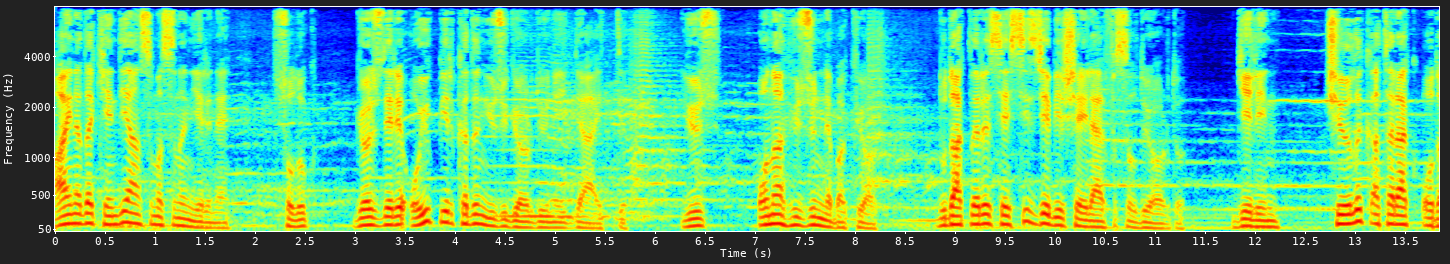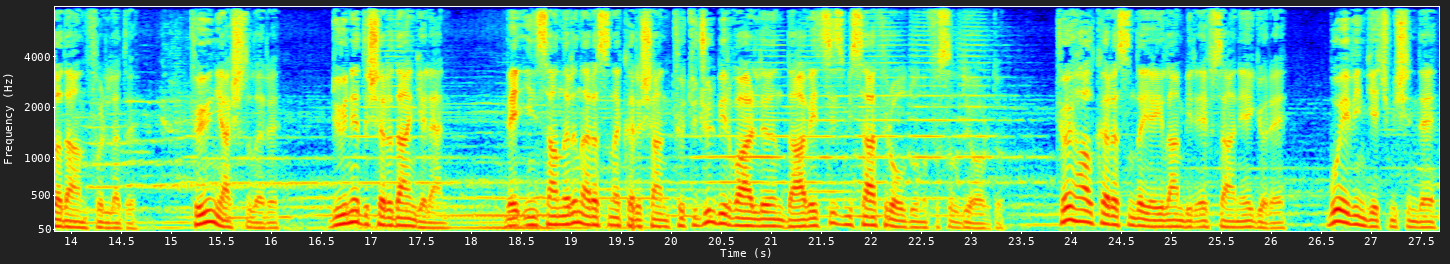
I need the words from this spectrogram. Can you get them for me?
aynada kendi yansımasının yerine soluk, gözleri oyuk bir kadın yüzü gördüğünü iddia etti. Yüz ona hüzünle bakıyor. Dudakları sessizce bir şeyler fısıldıyordu. Gelin, çığlık atarak odadan fırladı. Köyün yaşlıları, düğüne dışarıdan gelen ve insanların arasına karışan kötücül bir varlığın davetsiz misafir olduğunu fısıldıyordu. Köy halkı arasında yayılan bir efsaneye göre, bu evin geçmişinde,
